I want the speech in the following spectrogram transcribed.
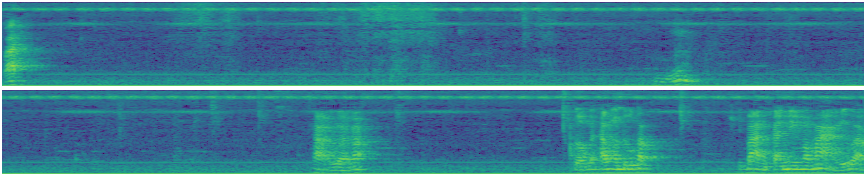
ไป ข้าวอร่อยมากลองไปทำกันดูครับ ที่บ้านใครมีมาม่าหรือเปล่า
